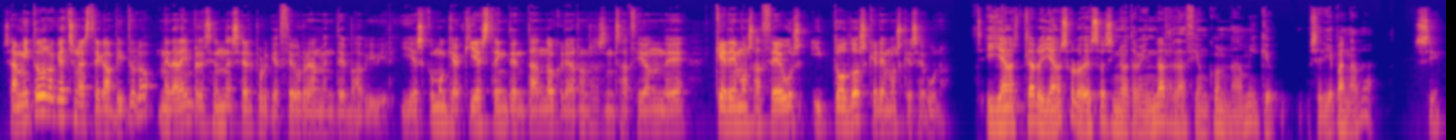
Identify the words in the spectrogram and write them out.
O sea, a mí todo lo que ha hecho en este capítulo me da la impresión de ser porque Zeus realmente va a vivir. Y es como que aquí está intentando crearnos la sensación de queremos a Zeus y todos queremos que se una. Y ya no, claro, ya no solo eso, sino también la relación con Nami, que sería para nada. Sí.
